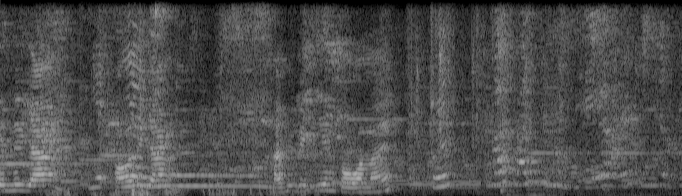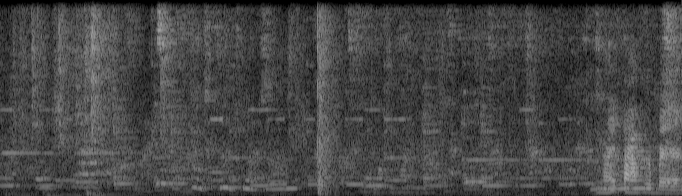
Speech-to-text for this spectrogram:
รียนหรือยัง พอหรือยังให้พี่บิ๊กเรียนก่อนไหมไหนปลากระเบน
